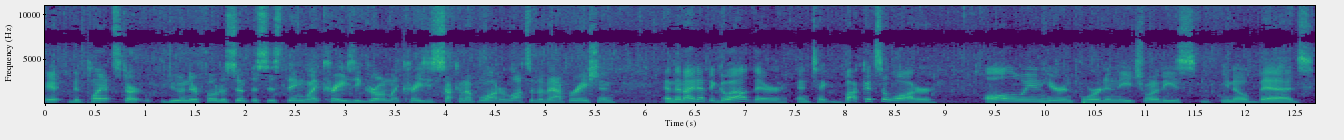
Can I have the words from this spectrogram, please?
it, the plants start doing their photosynthesis thing like crazy, growing like crazy, sucking up water, lots of evaporation. And then I'd have to go out there and take buckets of water all the way in here and pour it into each one of these, you know, beds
